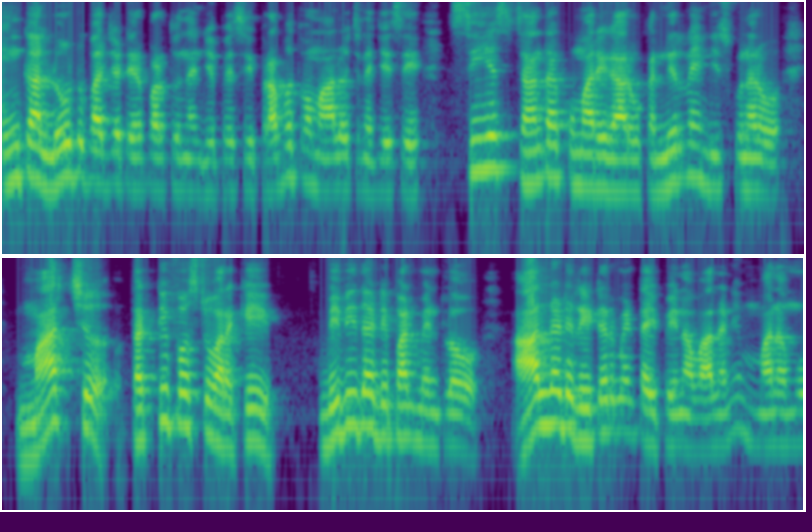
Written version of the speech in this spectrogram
ఇంకా లోటు బడ్జెట్ ఏర్పడుతుందని చెప్పేసి ప్రభుత్వం ఆలోచన చేసి సిఎస్ శాంతాకుమారి గారు ఒక నిర్ణయం తీసుకున్నారు. మార్చ్ థర్టీ ఫస్ట్ వరకు వివిధ డిపార్ట్మెంట్లో ఆల్రెడీ రిటైర్మెంట్ అయిపోయిన వాళ్ళని మనము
